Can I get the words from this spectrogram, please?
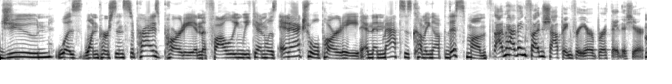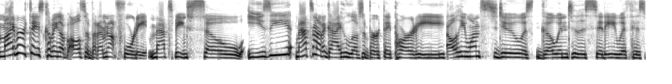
June was one person's surprise party, and the following weekend was an actual party. And then Matt's is coming up this month. I'm having fun shopping for your birthday this year. My birthday is coming up also, but I'm not 40. Matt's being so easy. Matt's not a guy who loves a birthday party. All he wants to do is go into the city with his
